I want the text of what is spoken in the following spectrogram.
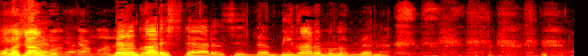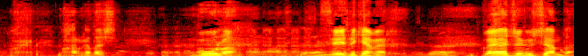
Olacak bu. Ben karı isterim sizden. Bir karı bulun bana. Arkadaş Muğla, Seydi Kemer, Evet. Kayacık Üsyan'da,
